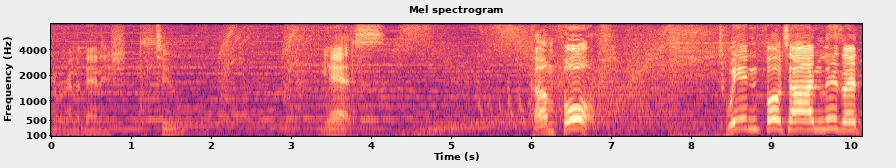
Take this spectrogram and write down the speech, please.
and we're gonna banish two. Yes. Come forth. Twin Photon Lizard.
